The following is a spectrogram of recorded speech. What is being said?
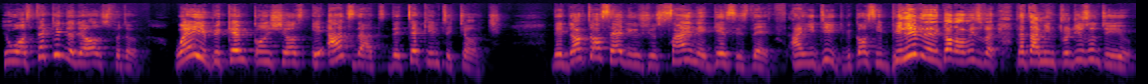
he was taken to the hospital. When he became conscious, he asked that they take him to church. The doctor said you should sign against his death. And he did because he believed in the God of Israel that I'm introducing to you.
